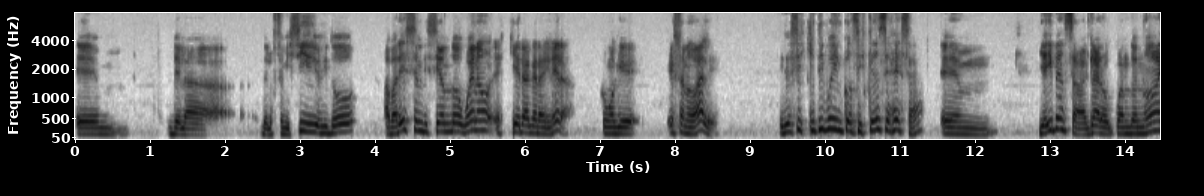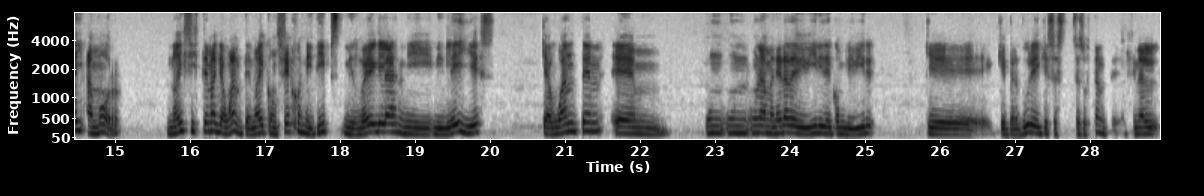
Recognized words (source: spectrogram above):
em, de, la, de los femicidios y todo, aparecen diciendo, bueno, es que era carabinera, como que esa no vale. Y decís, ¿qué tipo de inconsistencia es esa? Em, y ahí pensaba, claro, cuando no hay amor, no hay sistema que aguante, no hay consejos, ni tips, ni reglas, ni, ni leyes que aguanten em, una manera de vivir y de convivir que, perdure y que se, sustente. Al final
